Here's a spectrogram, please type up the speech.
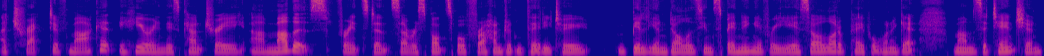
attractive market. Here in this country uh, mothers for instance are responsible for 132 billion dollars in spending every year. So a lot of people want to get mum's attention.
